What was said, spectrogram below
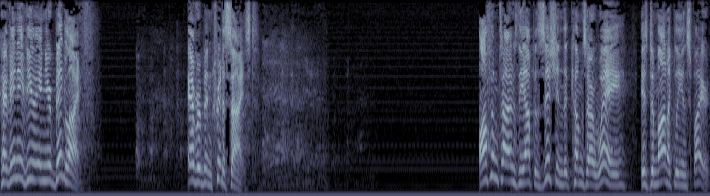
Have any of you in your big life ever been criticized? Oftentimes, the opposition that comes our way is demonically inspired.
